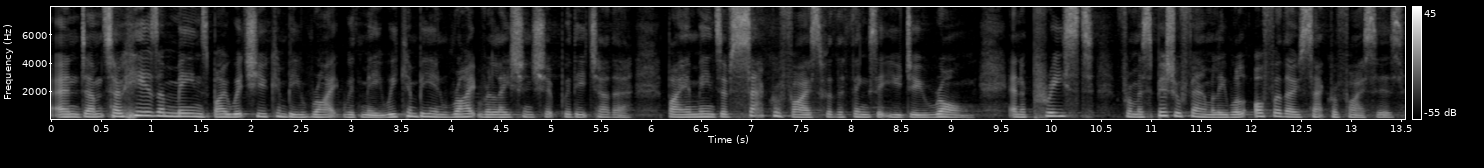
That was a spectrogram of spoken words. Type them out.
And um, so here's a means by which you can be right with me. We can be in right relationship with each other by a means of sacrifice for the things that you do wrong. And a priest from a special family will offer those sacrifices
